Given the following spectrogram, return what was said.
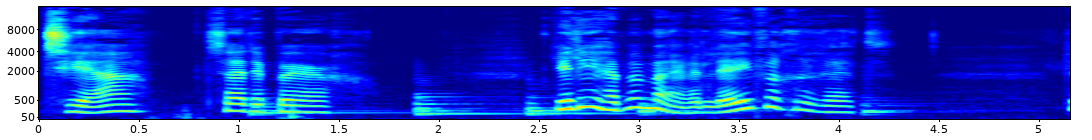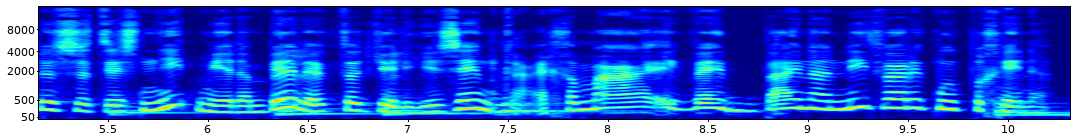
Tja, zei de berg, jullie hebben mij het leven gered. Dus het is niet meer dan billig dat jullie je zin krijgen, maar ik weet bijna niet waar ik moet beginnen.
